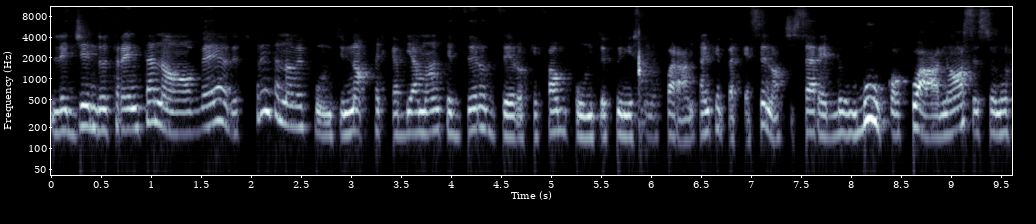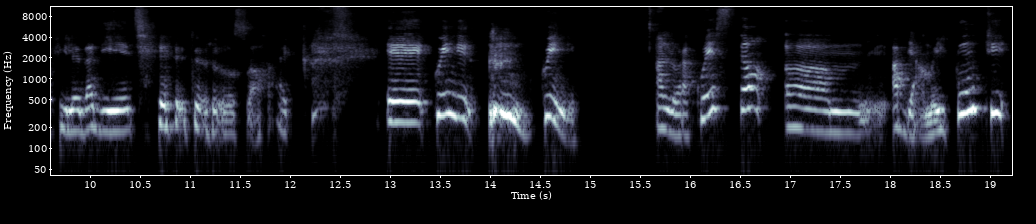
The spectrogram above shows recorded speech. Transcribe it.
leggendo 39 ho detto 39 punti, no, perché abbiamo anche 00 che fa un punto e quindi sono 40, anche perché se no ci sarebbe un buco qua, no? Se sono file da 10, non lo so, ecco. E quindi, quindi allora, questo um, abbiamo i punti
